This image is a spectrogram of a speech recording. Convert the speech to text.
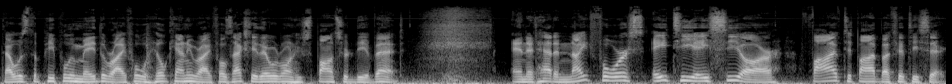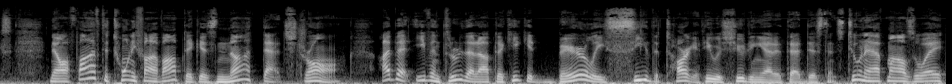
That was the people who made the rifle, Hill Country Rifles. Actually, they were the one who sponsored the event. And it had a Nightforce ATACR 5 to 5 by 56. Now, a 5 to 25 optic is not that strong. I bet even through that optic, he could barely see the target he was shooting at at that distance. Two and a half miles away,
